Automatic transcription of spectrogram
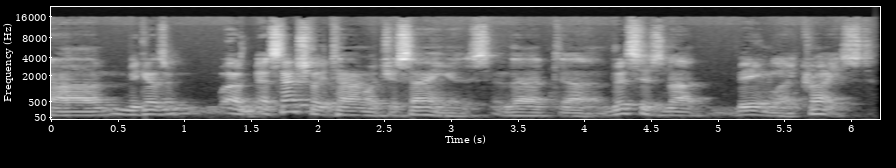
Uh, because uh, essentially, Tom, what you're saying is that uh, this is not being like Christ.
